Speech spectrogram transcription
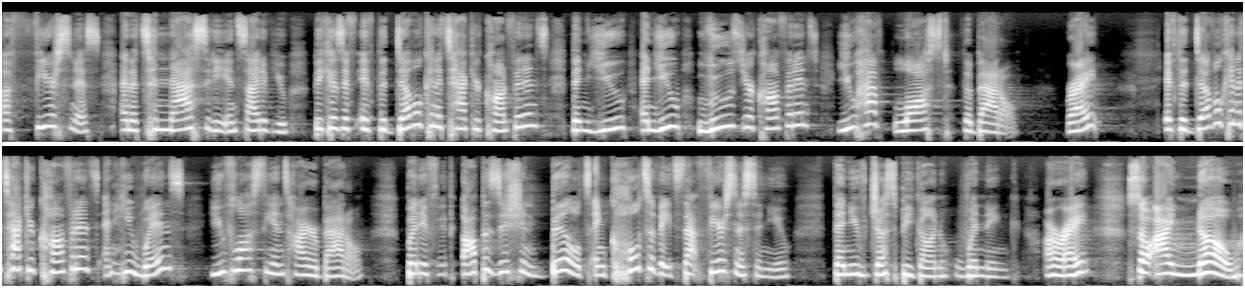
a fierceness and a tenacity inside of you. Because if, if the devil can attack your confidence, then you, and you lose your confidence, you have lost the battle, right? If the devil can attack your confidence and he wins, you've lost the entire battle. But if opposition builds and cultivates that fierceness in you, then you've just begun winning. All right? So I know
